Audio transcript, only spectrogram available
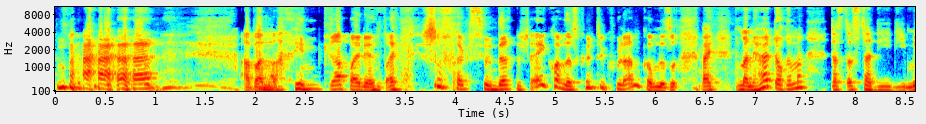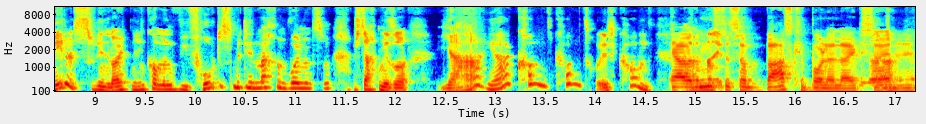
Aber nein, gerade bei der weiblichen Fraktion dachte ich, ey, komm, das könnte cool ankommen. oder So. Weil man hört doch immer, dass, dass da die, die Mädels zu den Leuten hinkommen und wie Fotos mit denen machen wollen und so. Und ich dachte mir so, ja, ja, kommt, kommt ruhig, kommt. ja, aber da musst du so Basketballer-like Ja. sein, ey.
